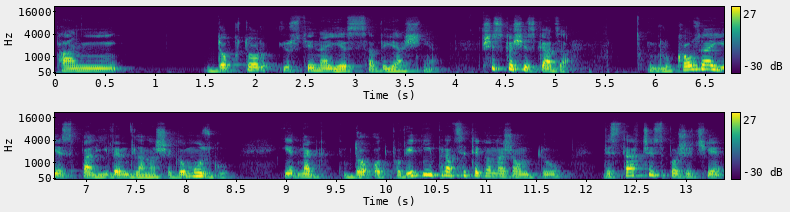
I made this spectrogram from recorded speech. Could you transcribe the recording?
Pani doktor Justyna Jessa wyjaśnia. Wszystko się zgadza. Glukoza jest paliwem dla naszego mózgu. Jednak do odpowiedniej pracy tego narządu wystarczy spożycie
